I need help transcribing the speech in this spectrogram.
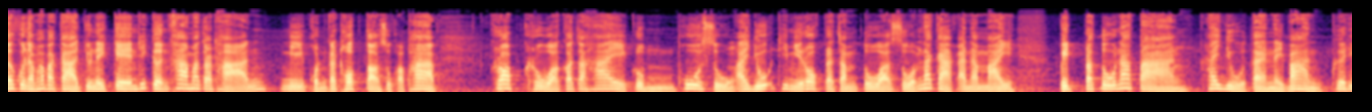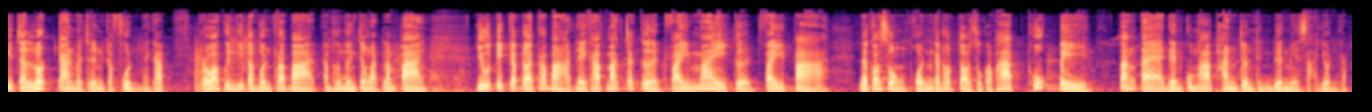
มื่อคุณภาพอากาศอยู่ในเกณฑ์ที่เกินค่ามาตรฐาน มีผลกระทบต่อสุขภาพ ครอบครัวก็จะให้กลุ่มผู้สูงอายุที่มีโรคประจำตัวสวมหน้ากากอนามัย ปิดประตูหน้าต่างให้อยู่แต่ในบ้านเพื่อที่จะลดการเผชิญกับฝุ่นนะครับ เพราะว่าพื้นที่ตำบลพระบาทอำเภอเมืองจังหวัดลำปาง อยู่ติดกับดอยพระบาทเลยครับ มักจะเกิดไฟไหม้เกิดไฟป่า แล้วก็ส่งผลกระทบต่อสุขภาพทุกปี ตั้งแต่เดือนกุมภาพันธ์จนถึงเดือนเมษายนครับ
